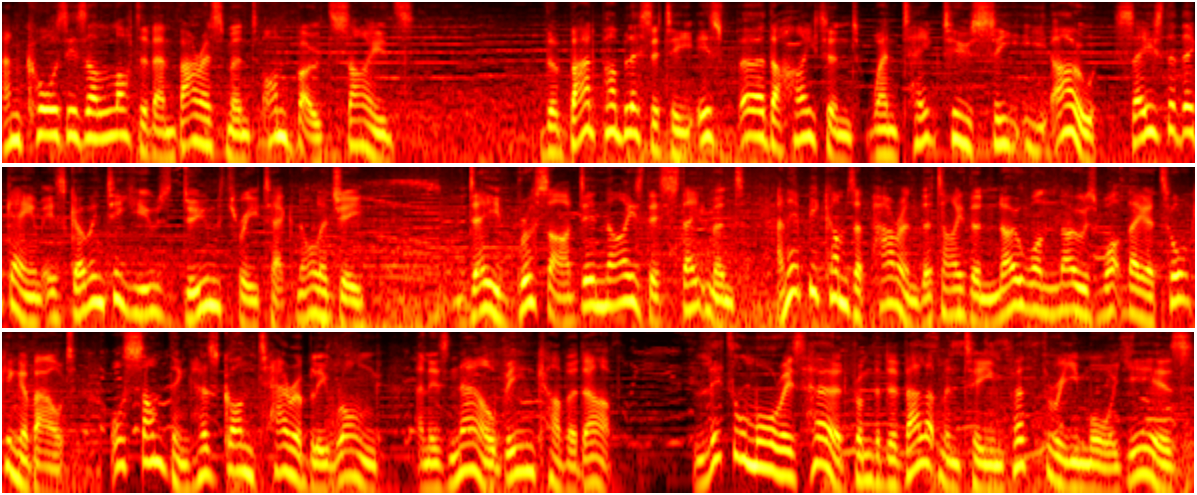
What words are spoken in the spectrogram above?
and causes a lot of embarrassment on both sides. The bad publicity is further heightened when Take-Two's CEO says that the game is going to use Doom 3 technology. Dave Broussard denies this statement, and it becomes apparent that either no one knows what they are talking about, or something has gone terribly wrong and is now being covered up. Little more is heard from the development team for three more years.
